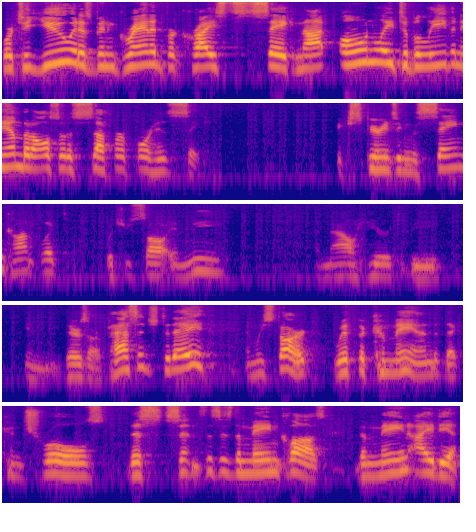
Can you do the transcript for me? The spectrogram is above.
For to you it has been granted for Christ's sake not only to believe in him, but also to suffer for his sake, experiencing the same conflict which you saw in me and now hear to be in me. There's our passage today, and we start with the command that controls this sentence. This is the main clause, the main idea.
